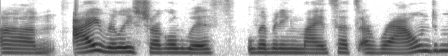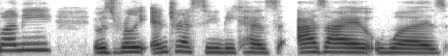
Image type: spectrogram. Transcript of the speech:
um, I really struggled with limiting mindsets around money. It was really interesting because as I was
